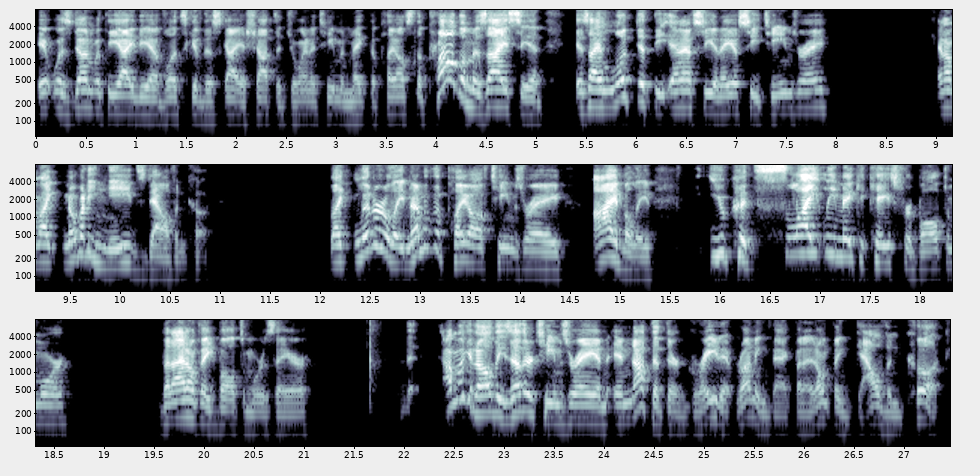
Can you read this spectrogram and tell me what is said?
it was done with the idea of let's give this guy a shot to join a team and make the playoffs. The problem, as I see it, is I looked at the NFC and AFC teams, Ray, and I'm like, nobody needs Dalvin Cook. Like literally, none of the playoff teams, Ray, I believe, you could slightly make a case for Baltimore but I don't think Baltimore's there. I'm looking at all these other teams, Ray, and, and not that they're great at running back, but I don't think Dalvin Cook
